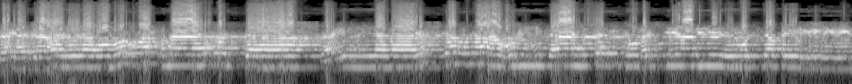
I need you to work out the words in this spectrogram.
سيجعل لهم الرحمن ودا فإنما يسرناه بلسانك لتبشر به المتقين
